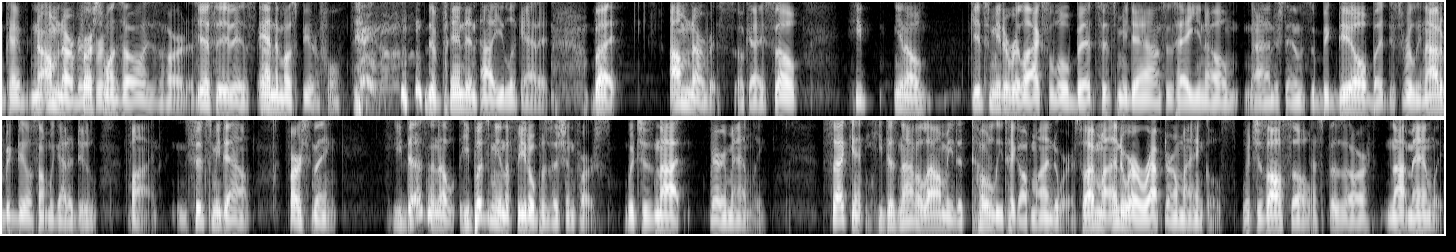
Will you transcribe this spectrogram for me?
Okay, now I'm nervous. First for, one's always the hardest. Yes, it is. And the most beautiful. depending how you look at it. But I'm nervous. Okay, so he, you know, gets me to relax a little bit, sits me down, says, "Hey, you know, I understand it's a big deal, but it's really not a big deal. Something we got to do." Fine. Sits me down. First thing, he doesn't. He puts me in the fetal position first, which is not very manly. Second, he does not allow me to totally take off my underwear. So I have my underwear wrapped around my ankles, which is also That's bizarre. not manly.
